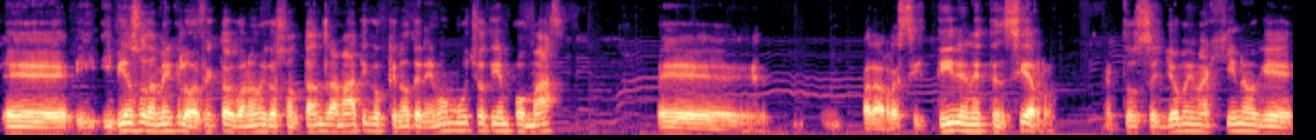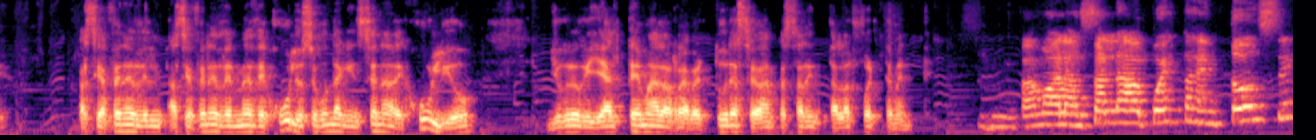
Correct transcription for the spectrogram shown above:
Eh, y, pienso también que los efectos económicos son tan dramáticos que no tenemos mucho tiempo más eh, para resistir en este encierro. Entonces yo me imagino que hacia fines, del, hacia fines del mes de julio, segunda quincena de julio, yo creo que ya el tema de la reapertura se va a empezar a instalar fuertemente. Vamos a lanzar las apuestas entonces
